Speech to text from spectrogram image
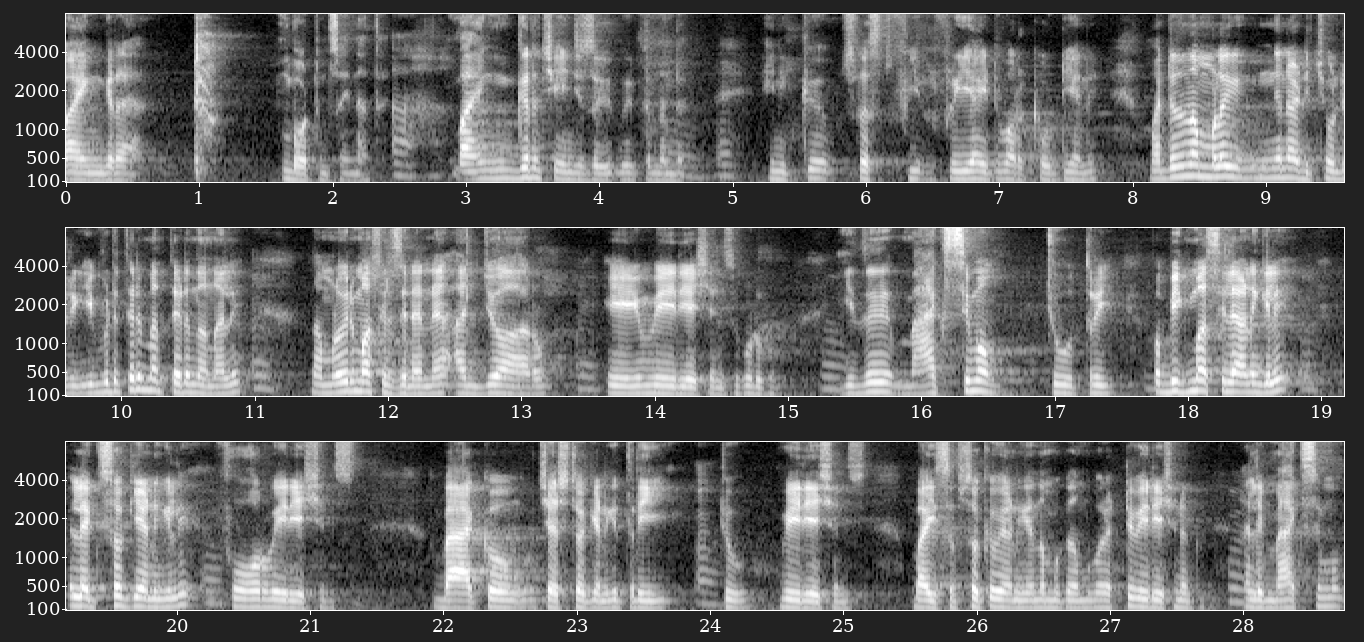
ഭയങ്കര ഇമ്പോർട്ടൻസ് അതിനകത്ത്. ഭയങ്കര ചേഞ്ചസ് കിട്ടുന്നുണ്ട്. എനിക്ക് സ്ട്രെസ് ഫ്രീ ആയിട്ട് വർക്കൗട്ട് ചെയ്യാൻ. മറ്റത് നമ്മൾ ഇങ്ങനെ അടിച്ചുകൊണ്ടിരിക്കും ഇവിടുത്തെ ഒരു മെത്തേഡ് എന്ന് പറഞ്ഞാൽ നമ്മളൊരു മസിൽസിന് തന്നെ അഞ്ചും ആറും ഏഴും വേരിയേഷൻസ് കൊടുക്കും. ഇത് മാക്സിമം ടു ത്രീ ഇപ്പോൾ ബിഗ് മസിലാണെങ്കിൽ ലെഗ്സ് ഒക്കെ ആണെങ്കിൽ ഫോർ വേരിയേഷൻസ് ബാക്കും ചെസ്റ്റും ഒക്കെ ആണെങ്കിൽ ത്രീ ടു വേരിയേഷൻസ് ബൈസപ്സ് ഒക്കെ വേണമെങ്കിൽ നമുക്ക് നമുക്ക് ഒരൊറ്റ വേരിയേഷൻ അല്ലെങ്കിൽ മാക്സിമം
